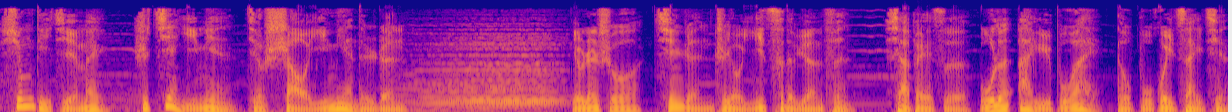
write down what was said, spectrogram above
兄弟姐妹是见一面就少一面的人。有人说，亲人只有一次的缘分，下辈子无论爱与不爱都不会再见。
